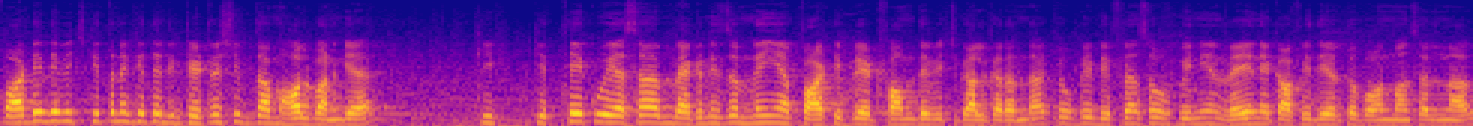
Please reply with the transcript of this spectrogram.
ਪਾਰਟੀ ਦੇ ਵਿੱਚ ਕਿਤੇ ਨਾ ਕਿਤੇ ਡਿਕਟੇਟਰਸ਼ਿਪ ਦਾ ਮਾਹੌਲ ਬਣ ਗਿਆ ਕਿ ਕਿੱਥੇ ਕੋਈ ਐਸਾ ਮੈਕੈਨਿਜ਼ਮ ਨਹੀਂ ਹੈ ਪਾਰਟੀ ਪਲੇਟਫਾਰਮ ਦੇ ਵਿੱਚ ਗੱਲ ਕਰਨ ਦਾ ਕਿਉਂਕਿ ਡਿਫਰੈਂਸ ਆਫ ਓਪੀਨੀਅਨ ਰਹੇ ਨੇ ਕਾਫੀ ਦੇਰ ਤੋਂ ਪਵਨ ਬਾਂਸਲ ਨਾਲ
